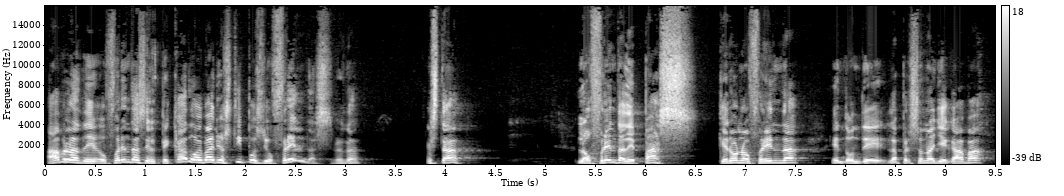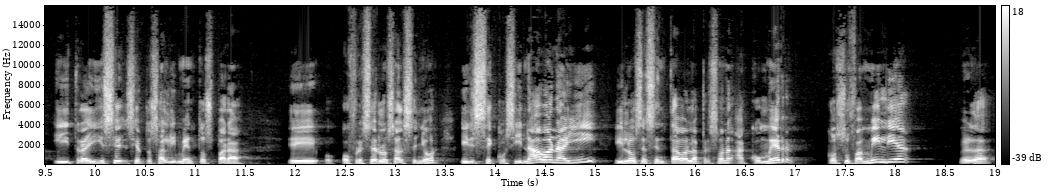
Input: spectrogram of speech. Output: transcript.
habla de ofrendas del pecado. Hay varios tipos de ofrendas, ¿verdad? Está la ofrenda de paz, que era una ofrenda en donde la persona llegaba y traía ciertos alimentos para eh, ofrecerlos al Señor y se cocinaban allí y luego se sentaba la persona a comer con su familia ¿verdad?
